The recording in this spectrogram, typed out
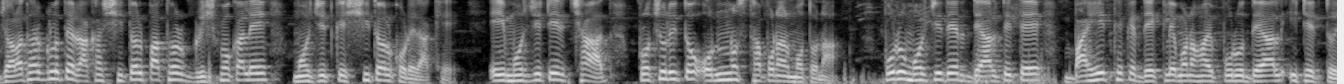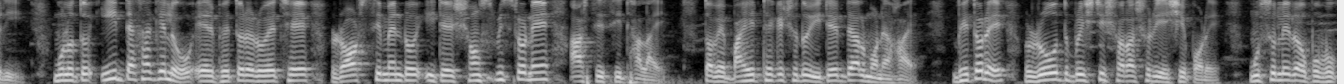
জলাধারগুলোতে রাখা শীতল পাথর গ্রীষ্মকালে মসজিদকে শীতল করে রাখে। এই মসজিদটির ছাদ প্রচলিত অন্য স্থাপনার মতো না। পুরো মসজিদের দেয়ালটিতে বাহির থেকে দেখলে মনে হয় পুরো দেয়াল ইটের তৈরি। মূলত ইট দেখা গেলেও এর ভেতরে রয়েছে রড, সিমেন্ট ও ইটের সংমিশ্রণে আরসিসি ঢালাই। তবে বাহির থেকে শুধু ইটের দেয়াল মনে হয়। ভেতরে রোদ, বৃষ্টি সরাসরি এসে পড়ে। মুসল্লিরা উপভোগ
